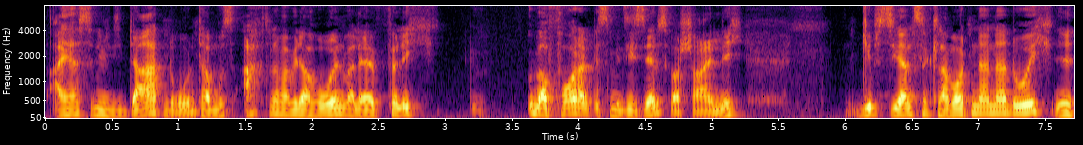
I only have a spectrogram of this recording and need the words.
eierst du ihm die Daten runter, musst achtmal wiederholen, weil er völlig überfordert ist mit sich selbst wahrscheinlich. Gibst die ganzen Klamotten dann da durch? Äh,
